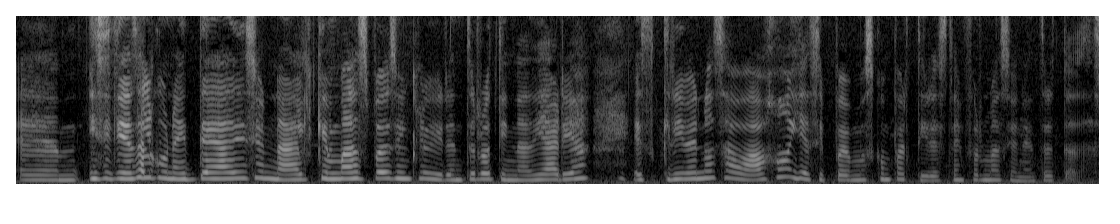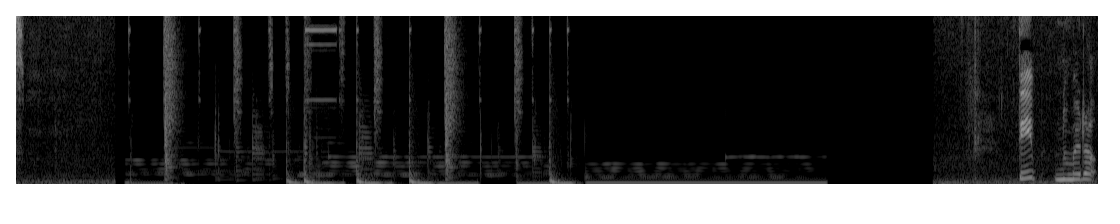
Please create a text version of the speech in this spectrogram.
Em, y si tienes alguna idea adicional que más puedes incluir en tu rutina diaria, escríbenos abajo y así podemos compartir esta información entre todas. Tip número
